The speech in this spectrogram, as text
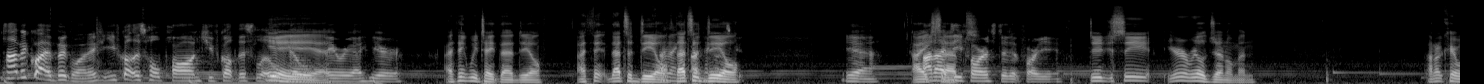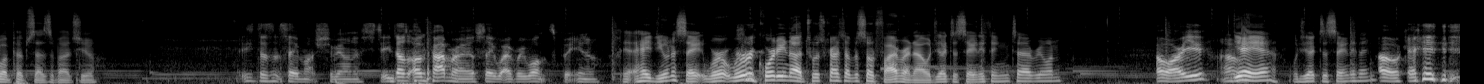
That'd be quite a big one. If you've got this whole pond, you've got this little Yeah, yeah, hill yeah. area here. I think we take that deal. I think that's a deal. Think- that's I a deal. good. yeah. I and accept. I deforested it for you. Dude, you see, you're a real gentleman. I don't care what Pip says about you. He doesn't say much, to be honest. He does on camera. He'll say whatever he wants, but you know. Yeah, Hey, do you want to say we're we're recording uh TwizzCraft episode five right now? Would you like to say anything to everyone? Oh, are you? Oh. Yeah, yeah. Would you like to say anything? Oh, okay.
